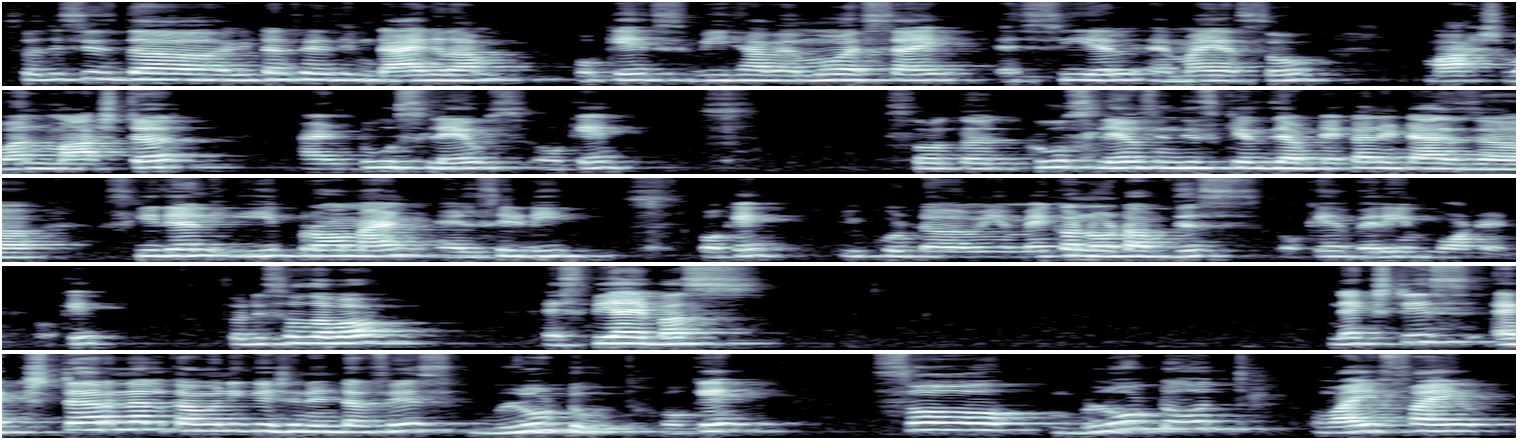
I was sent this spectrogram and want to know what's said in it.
So this is the interfacing diagram. Okay, so we have MOSI, SCL, MISO, one master and two slaves. Okay, so the two slaves in this case they have taken it as uh, serial EEPROM and LCD. Okay, you could uh, make a note of this. Okay, very important. Okay, so this was about SPI bus. Next is external communication interface Bluetooth. Okay, so Bluetooth, Wi-Fi,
